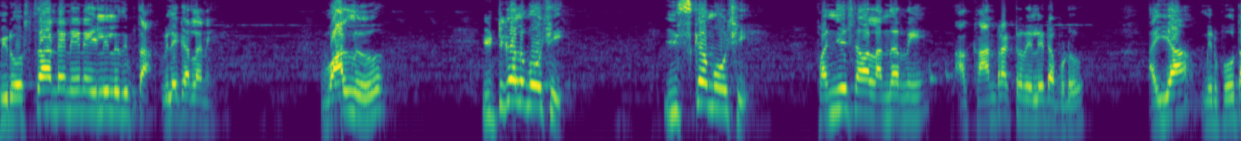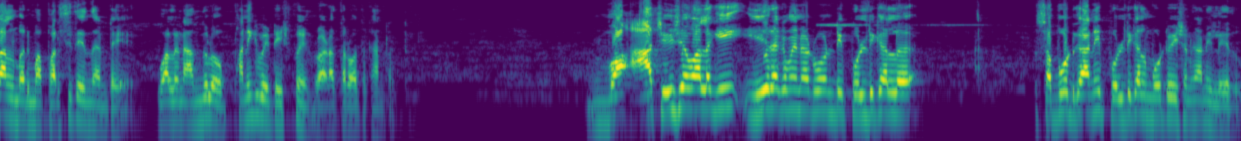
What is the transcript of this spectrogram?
మీరు వస్తా అంటే నేనే ఇల్లు ఇల్లు తిప్పుతా విలేకరులని. వాళ్ళు ఇటుకలు మోసి ఇసుక మోసి పనిచేసిన వాళ్ళందరినీ ఆ కాంట్రాక్టర్ వెళ్ళేటప్పుడు అయ్యా మీరు పోతాను మరి మా పరిస్థితి ఏంటంటే వాళ్ళని అందులో పనికి పెట్టేసిపోయిండు వాడు ఆ తర్వాత కాంట్రాక్టర్. వా ఆ చేసే వాళ్ళకి ఏ రకమైనటువంటి పొలిటికల్ సపోర్ట్ కానీ పొలిటికల్ మోటివేషన్ కానీ లేదు.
